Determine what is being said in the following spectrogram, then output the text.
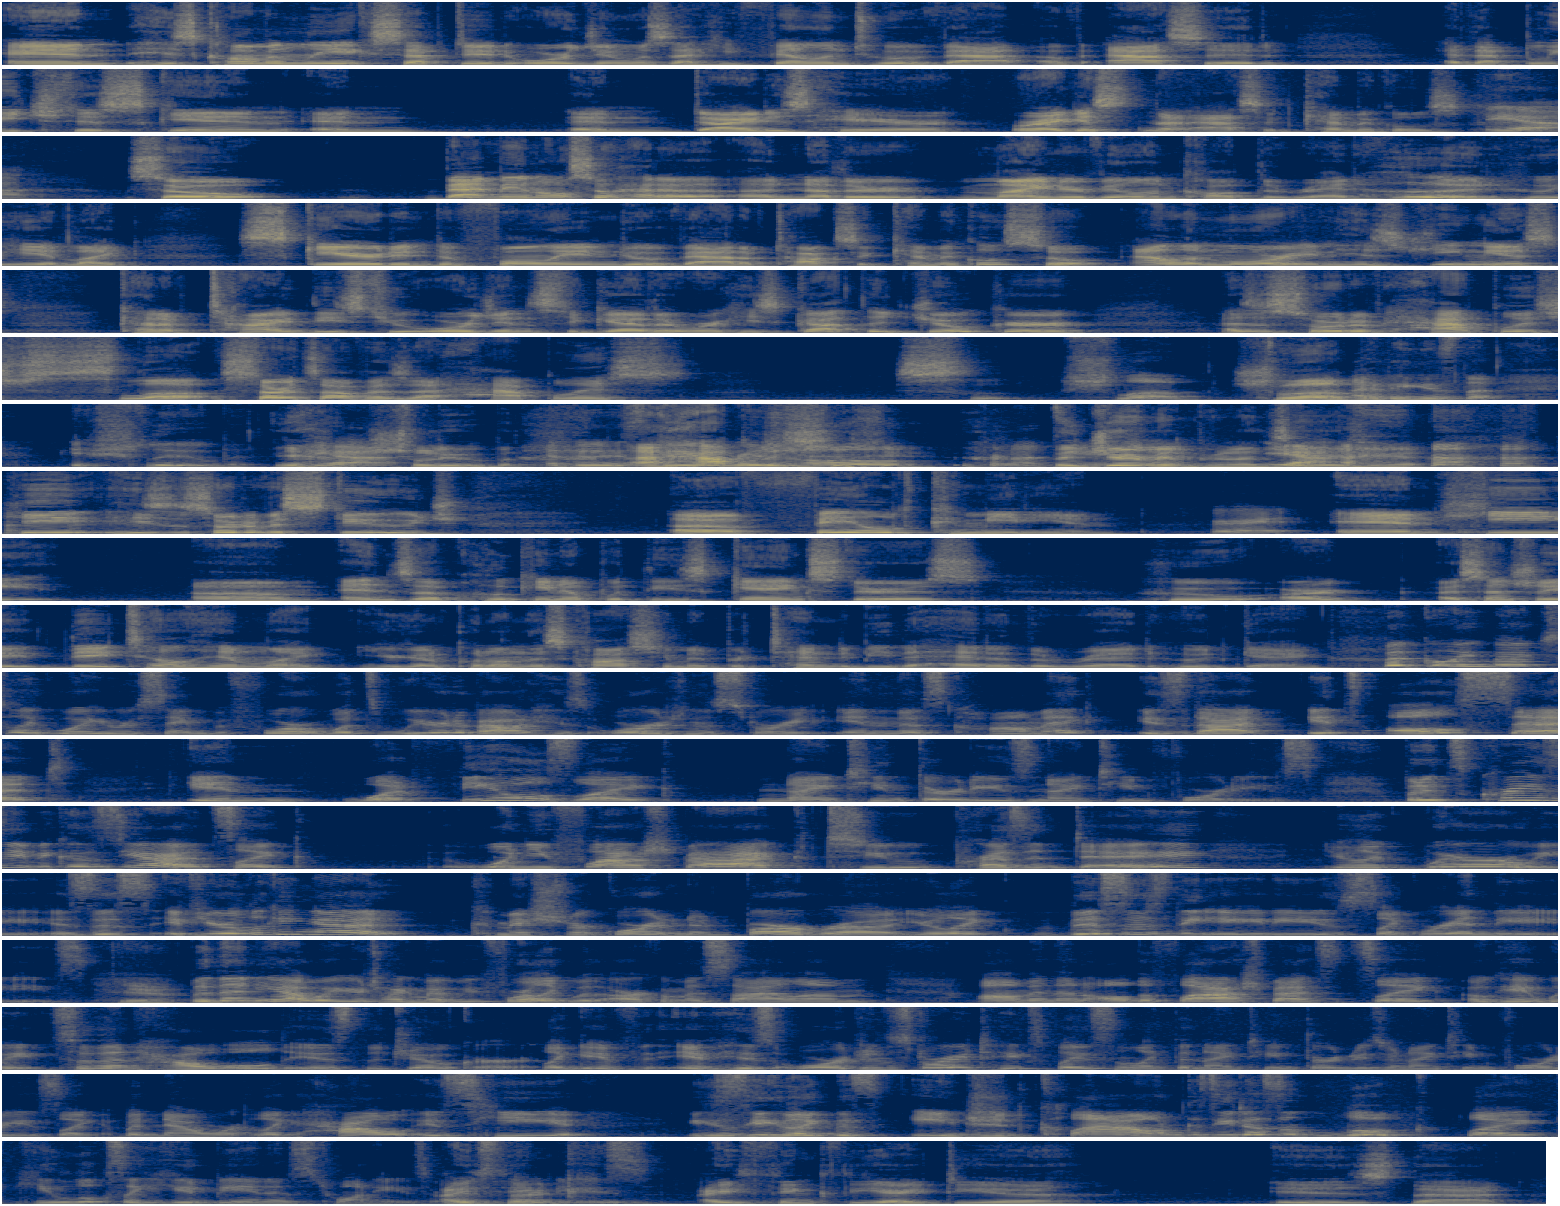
And his commonly accepted origin was that he fell into a vat of acid and that bleached his skin and and dyed his hair, or I guess not acid, chemicals. Yeah. So Batman also had a, another minor villain called the Red Hood, who he had like scared into falling into a vat of toxic chemicals. So Alan Moore, in his genius, kind of tied these two origins together, where he's got the Joker as a sort of hapless slug. Starts off as a hapless sl- Schlub. Schlub. I think is the schlub. yeah, Yeah. schlub. It is A the hapless- original pronunciation. the German pronunciation. Yeah. He he's a sort of a stooge, a failed comedian. right. and he um, ends up hooking up with these gangsters who are essentially they tell him like you're gonna put on this costume and pretend to be the head of the red hood gang But going back to like what you were saying before, what's weird about his origin story in this comic is that it's all set in what feels like 1930s, 1940s. But it's crazy because yeah, it's like when you flash back to present day, you're like, where are we? Is this if you're looking at Commissioner Gordon and Barbara, you're like, this is the 80s, like we're in the 80s. Yeah. But then yeah, what you're talking about before, like with Arkham Asylum, um, and then all the flashbacks, it's like, okay, wait, so then how old is the Joker? Like if if his origin story takes place in like the 1930s or 1940s, like but now we're like, how is he? Is he like this aged clown? Because he doesn't look like he looks like he could be in his 20s or i his think 30s. i think the idea is that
